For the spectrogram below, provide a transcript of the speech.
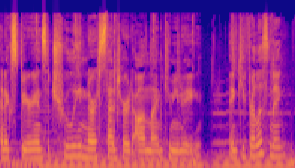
and experience a truly nurse centered online community. Thank you for listening.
